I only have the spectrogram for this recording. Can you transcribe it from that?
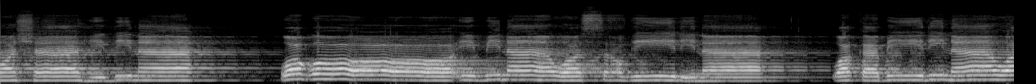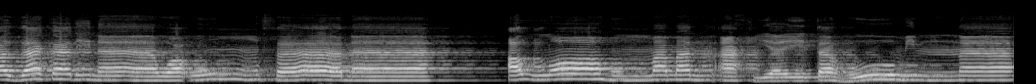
وشاهدنا وغائبنا وصغيرنا وكبيرنا وذكرنا وأنثانا اللهم من أحييته منا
